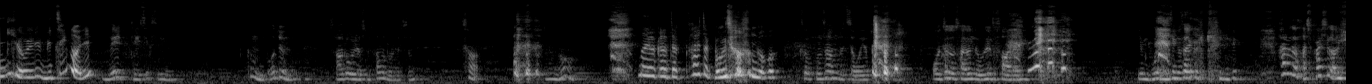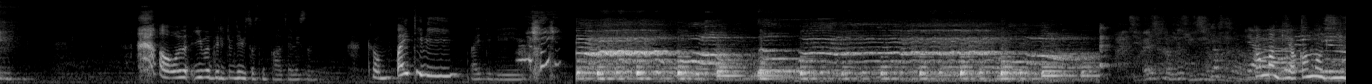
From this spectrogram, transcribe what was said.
언니 올리 미친 거 아니? 내일 데이식스인. 그럼 어제 4로 올렸으면 3로 올렸음. 서. 그런가? 나 약간 자- 살짝 멍청한 거 봐. 그거 본 사람들 진짜 어이없다. 어제도 4인데 오늘도 4래. 얘뭔 인생 살고 있길래. 하루가 48시간이. 아, 오늘 이번 드립 좀 재밌었어. 아 재밌음. 그럼 바이 TV. 바이티비. 깜막이야, 깜막이.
